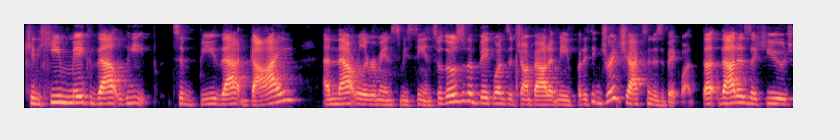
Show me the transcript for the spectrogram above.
can he make that leap to be that guy? And that really remains to be seen. So those are the big ones that jump out at me. But I think Drake Jackson is a big one. That that is a huge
